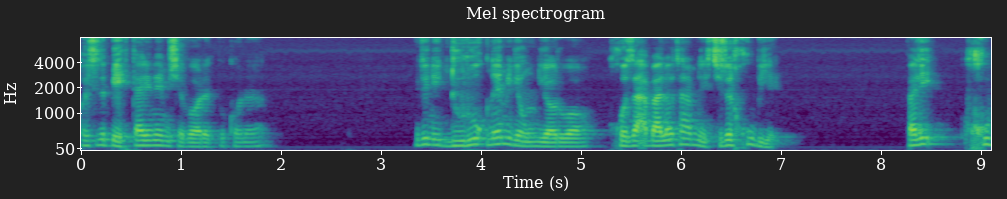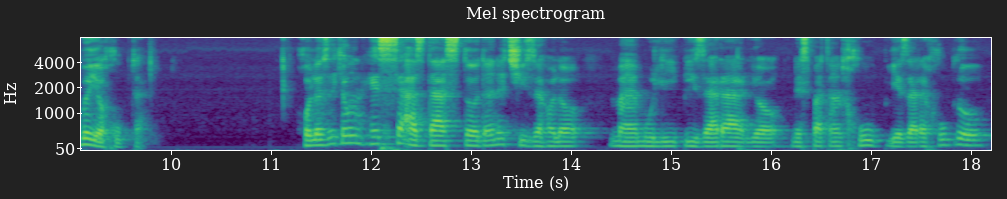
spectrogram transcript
آیا چیز بهتری نمیشه وارد بکنم می‌دونی دروغ نمیگه اون یارو خزعبلات هم نیست. چیز خوبیه. ولی خوبه یا خوبتر؟ خلاصه که اون حس از دست دادن چیز حالا معمولی بیزرر یا نسبتا خوب یه ذره خوب رو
